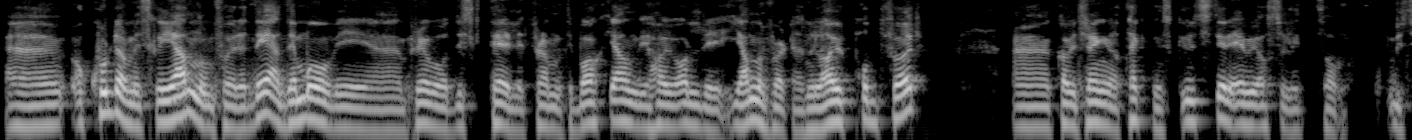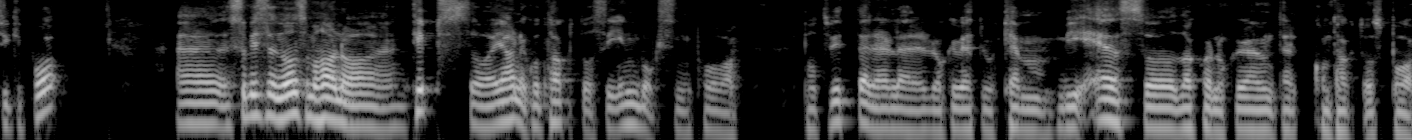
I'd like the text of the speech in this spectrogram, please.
Eh, og hvordan vi skal gjennomføre det, det må vi eh, prøve å diskutere litt frem og tilbake igjen. Vi har jo aldri gjennomført en livepod før. Eh, hva vi trenger av teknisk utstyr er vi også litt sånn usikre på. Så hvis det er noen som har noen tips, så gjerne kontakt oss i innboksen på, på Twitter, eller dere vet jo hvem vi er, så da kan dere eventuelt kontakte oss på,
